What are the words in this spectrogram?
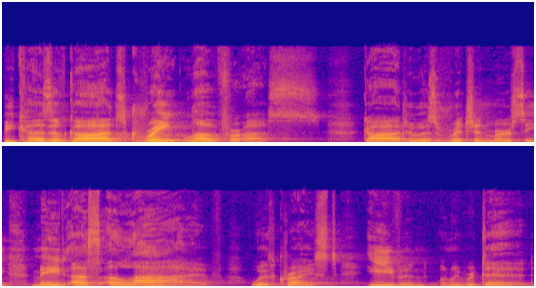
because of God's great love for us, God, who is rich in mercy, made us alive with Christ even when we were dead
